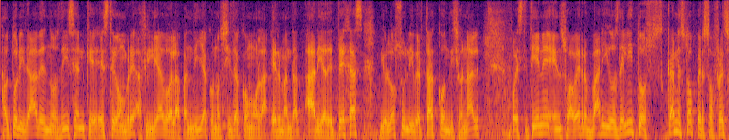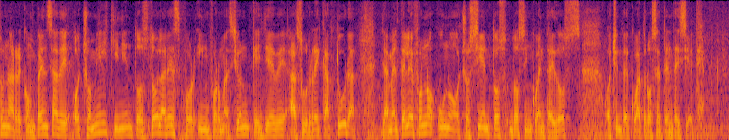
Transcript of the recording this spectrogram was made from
Autoridades nos dicen que este hombre, afiliado a la pandilla conocida como la Hermandad Aria de Texas, violó su libertad condicional, pues tiene en su haber varios delitos. Crime Stoppers ofrece una recompensa de 8.500 dólares por información que lleve a su recaptura. Llame al teléfono 1-800-252-8477.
